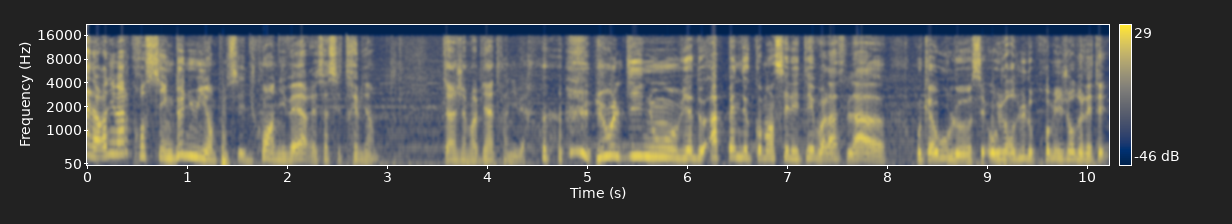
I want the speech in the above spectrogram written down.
Alors, Animal Crossing de nuit en plus, et du coup en hiver, et ça c'est très bien. Putain, j'aimerais bien être en hiver. Je vous le dis, nous, on vient de à peine de commencer l'été. Voilà, là, euh, au cas où, c'est aujourd'hui le premier jour de l'été.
